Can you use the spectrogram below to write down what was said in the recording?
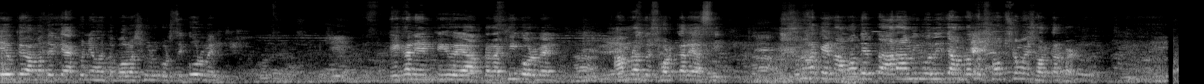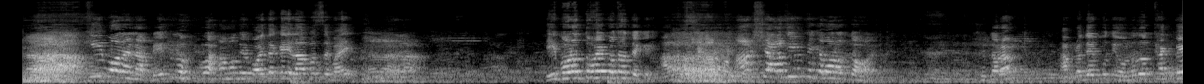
কেউ কেউ আমাদেরকে এখনই হয়তো বলা শুরু করছে। করবেন এখানে এমপি হয়ে আপনারা কি করবেন? আমরা তো সরকারে আছি। থাকেন, আমাদের তো, আর আমি বলি যে আমরা তো সবসময় সরকার পার্টি। কি বলেন আপনি? এগুলো আমাদের ভয় লাভ আছে ভাই। এই বরাদ্দ হয় কোথা থেকে? আর সে আজিম থেকে বরাদ্দ হয়। সুতরাং আপনাদের প্রতি অনুরোধ থাকবে,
